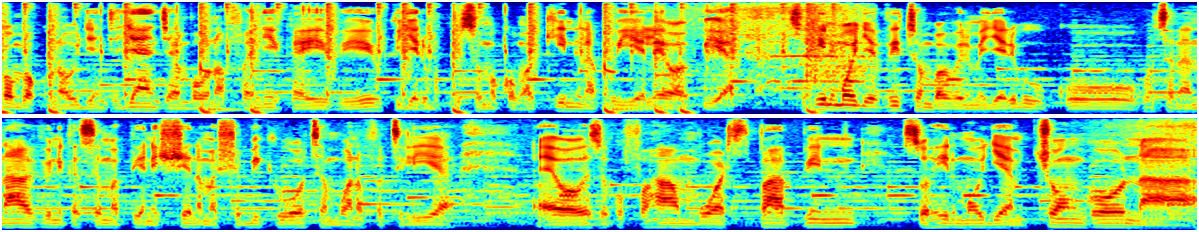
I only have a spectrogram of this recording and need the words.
kwamba kuna ujanja janja ambao unafanyika hivi ukijaribu kusoma kwa makini na kuielewa pia. So hii ni moja vitu ambavyo nimejaribu kukutana navyo, nikasema pia ni share na mashabiki wote ambao wanafuatilia eh, waweze kufahamu what's popping. So hii ni moja ya mchongo na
